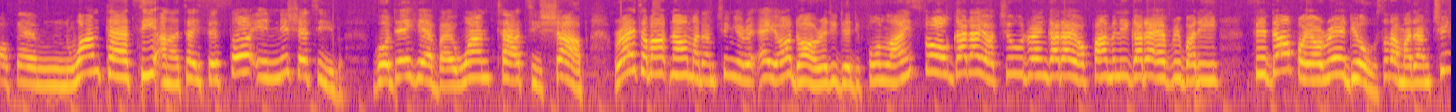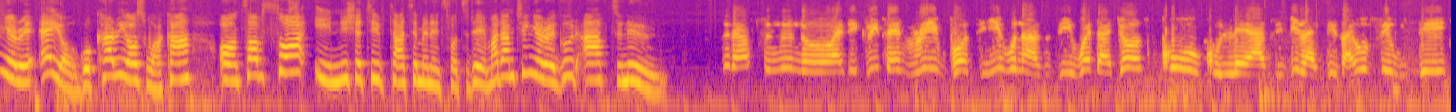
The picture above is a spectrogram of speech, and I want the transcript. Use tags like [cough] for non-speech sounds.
of um, 1.30 and I tell you, say, SOAR Initiative. Go there here by 1.30 sharp. Right about now, Madam Chinyere Eyo, do already did the phone line. So gather your children, gather your family, gather everybody. Sit down for your radio so that Madam Chinyere Eyo go carry us waka on top SOAR Initiative 30 minutes for today. Madam Chinyere, good afternoon. Good afternoon. No, I greet everybody, even as the weather just cool, cool as it be like this. I hope say we dey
